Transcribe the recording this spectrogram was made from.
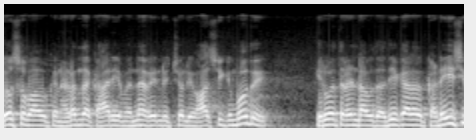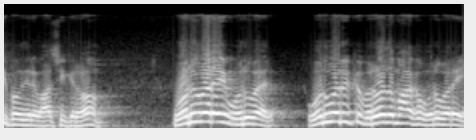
யோசுபாவுக்கு நடந்த காரியம் என்னவென்று சொல்லி வாசிக்கும் போது இருபத்தி ரெண்டாவது அதிகார கடைசி பகுதியில் வாசிக்கிறோம். ஒருவரை ஒருவர் ஒருவருக்கு விரோதமாக ஒருவரை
